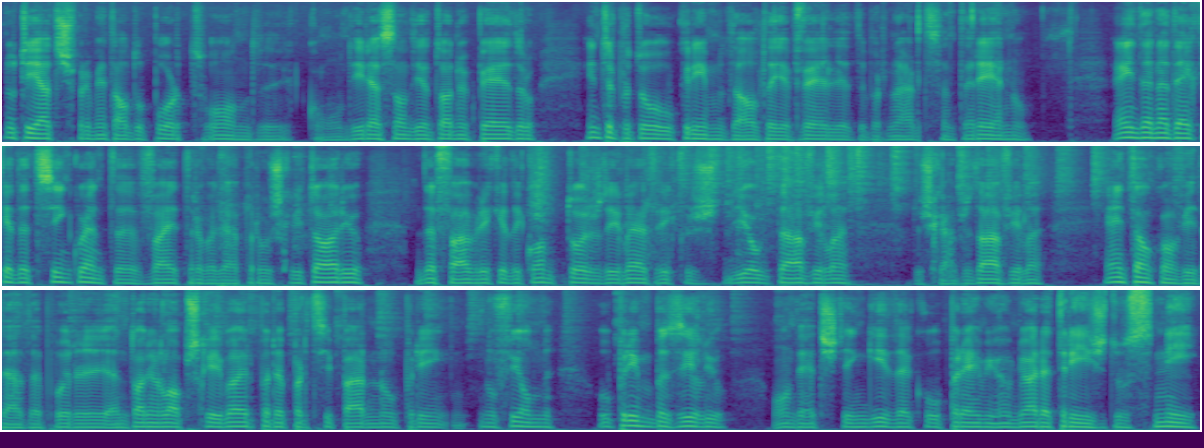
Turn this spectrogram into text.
no Teatro Experimental do Porto, onde, com direção de António Pedro, interpretou o crime da Aldeia Velha de Bernardo Santareno. Ainda na década de 50 vai trabalhar para o escritório da fábrica de condutores de elétricos Diogo Dávila, dos Cabos Dávila, então convidada por eh, António Lopes Ribeiro para participar no, no filme O Primo Basílio, onde é distinguida com o prémio a melhor atriz do CNI.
